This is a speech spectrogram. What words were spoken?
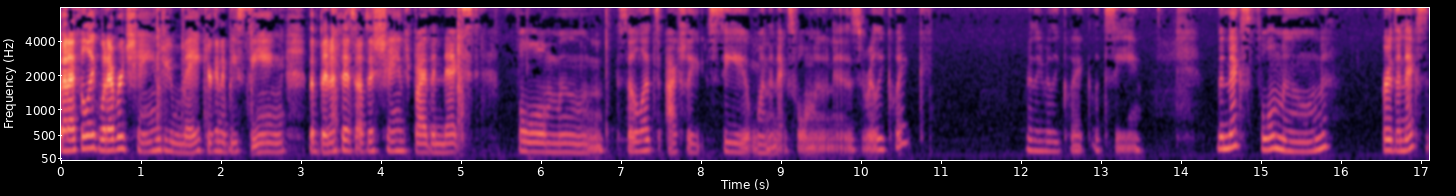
But I feel like whatever change you make, you're going to be seeing the benefits of this change by the next full moon. So let's actually see when the next full moon is really quick. Really, really quick. Let's see. The next full moon, or the next,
